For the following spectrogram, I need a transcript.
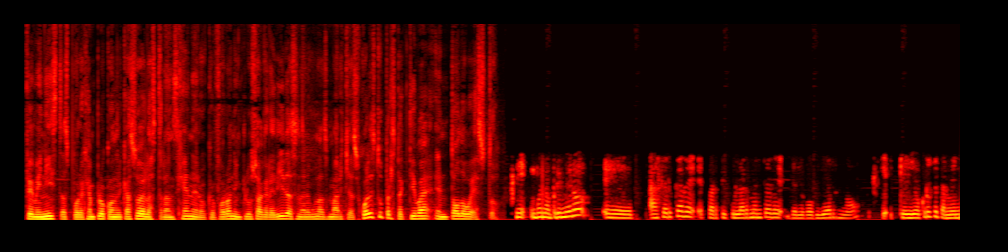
feministas, por ejemplo, con el caso de las transgénero, que fueron incluso agredidas en algunas marchas. ¿Cuál es tu perspectiva en todo esto? Sí, bueno, primero, eh, acerca de particularmente del gobierno, que, yo creo que también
